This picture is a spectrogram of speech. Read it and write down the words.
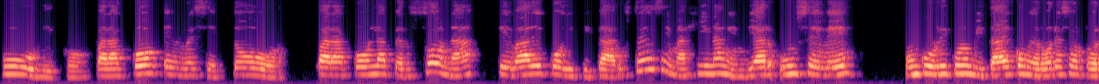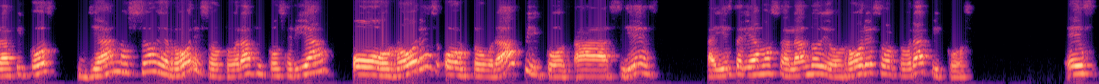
público, para con el receptor, para con la persona que va a decodificar. ¿Ustedes se imaginan enviar un CV, un currículum vitae con errores ortográficos? Ya no son errores ortográficos, serían horrores ortográficos. Así es. Ahí estaríamos hablando de horrores ortográficos. Es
